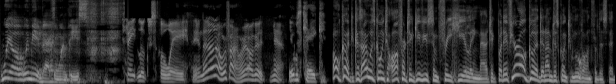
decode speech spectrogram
we all we made it back in one piece. fate looks away. And no, no, no, we're fine. We're all good. Yeah. It was cake. Oh, good, because I was going to offer to give you some free healing magic, but if you're all good, then I'm just going to move on from this. Then,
